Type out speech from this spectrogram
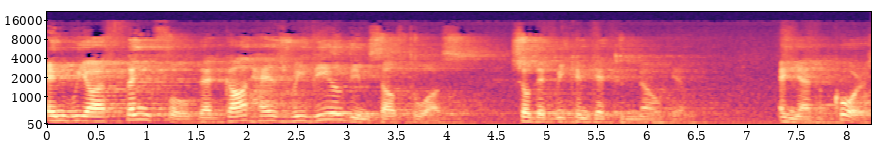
And we are thankful that God has revealed Himself to us so that we can get to know Him. And yet, of course,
